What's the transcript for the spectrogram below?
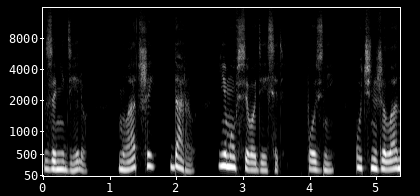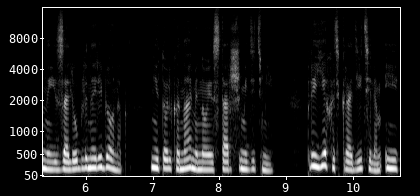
за неделю. Младший — Даррелл, ему всего десять. Поздний, очень желанный и залюбленный ребенок. Не только нами, но и старшими детьми. Приехать к родителям и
